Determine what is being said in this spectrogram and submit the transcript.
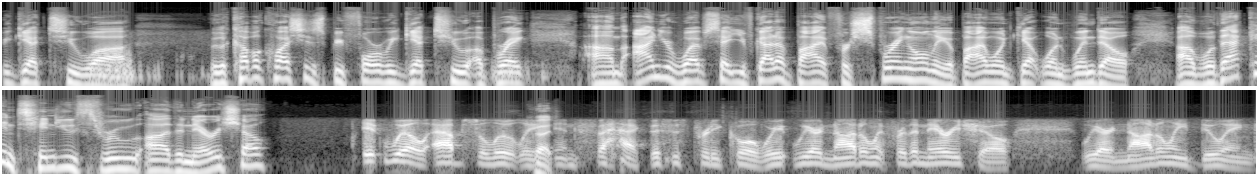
we get to uh, with a couple questions before we get to a break. Um, on your website, you've got to buy for spring only a buy one get one window. Uh, will that continue through uh, the NARI show? It will absolutely. Good. In fact, this is pretty cool. We we are not only for the NARI show, we are not only doing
